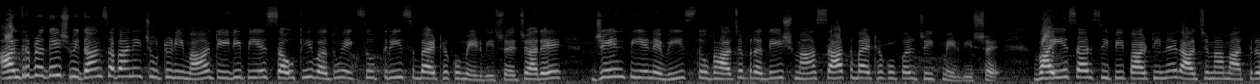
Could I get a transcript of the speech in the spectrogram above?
આંધ્રપ્રદેશ વિધાનસભાની ચૂંટણીમાં ટીડીપીએ સૌથી વધુ એકસો ત્રીસ બેઠકો મેળવી છે જ્યારે જેએનપીએને વીસ તો ભાજપ પ્રદેશમાં સાત બેઠકો પર જીત મેળવી છે વાયએસઆરસીપી પાર્ટીને રાજ્યમાં માત્ર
